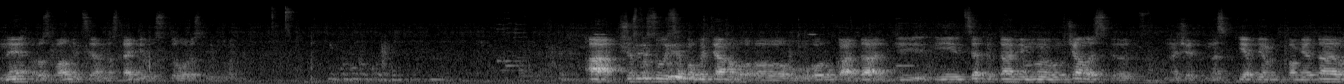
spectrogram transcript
не розвалиться на стадії досудового розслідування. А, що стосується побиття Горука, да, і, і це питання мною вивчалось, е, значить, наскільки я пам'ятаю,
